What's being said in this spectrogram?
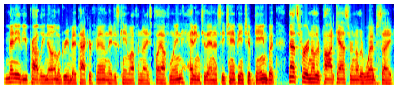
many of you probably know I'm a Green Bay Packer fan, they just came off a nice playoff win heading to the NFC Championship game. But that's for another podcast or another website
